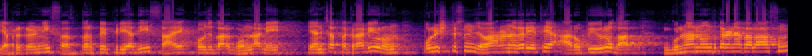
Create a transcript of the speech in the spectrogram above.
या प्रकरणी सरतर्फे फिर्यादी सहाय्यक फौजदार गोंडाने यांच्या तक्रारीवरून पोलीस स्टेशन जवाहरनगर येथे आरोपी विरोधात गुन्हा नोंद करण्यात आला असून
